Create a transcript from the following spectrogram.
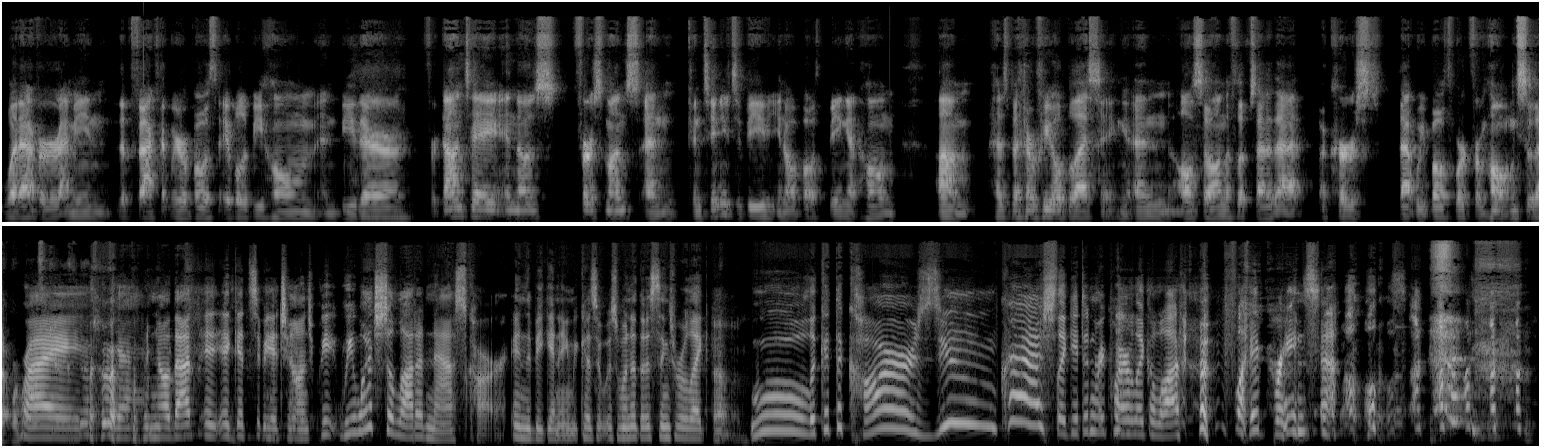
whatever. I mean, the fact that we were both able to be home and be there for Dante in those first months and continue to be, you know, both being at home um, has been a real blessing. And also on the flip side of that, a curse that we both work from home so that we're right. Yeah no that it, it, gets to be a challenge. We we watched a lot of nascar in the beginning because it was one of those things where we're like oh. ooh look at the cars zoom crash. Like it didn't require like a lot of like brain cells.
